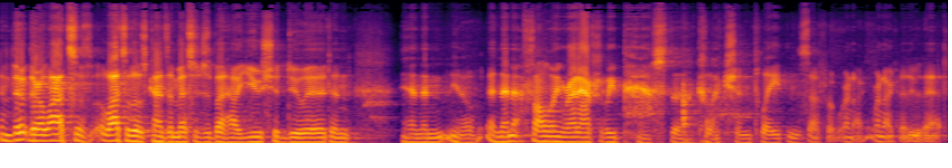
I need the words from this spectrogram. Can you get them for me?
And there, there, are lots of lots of those kinds of messages about how you should do it, and and then you know, and then following right after we pass the collection plate and stuff. But we're not we're not going to do that.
